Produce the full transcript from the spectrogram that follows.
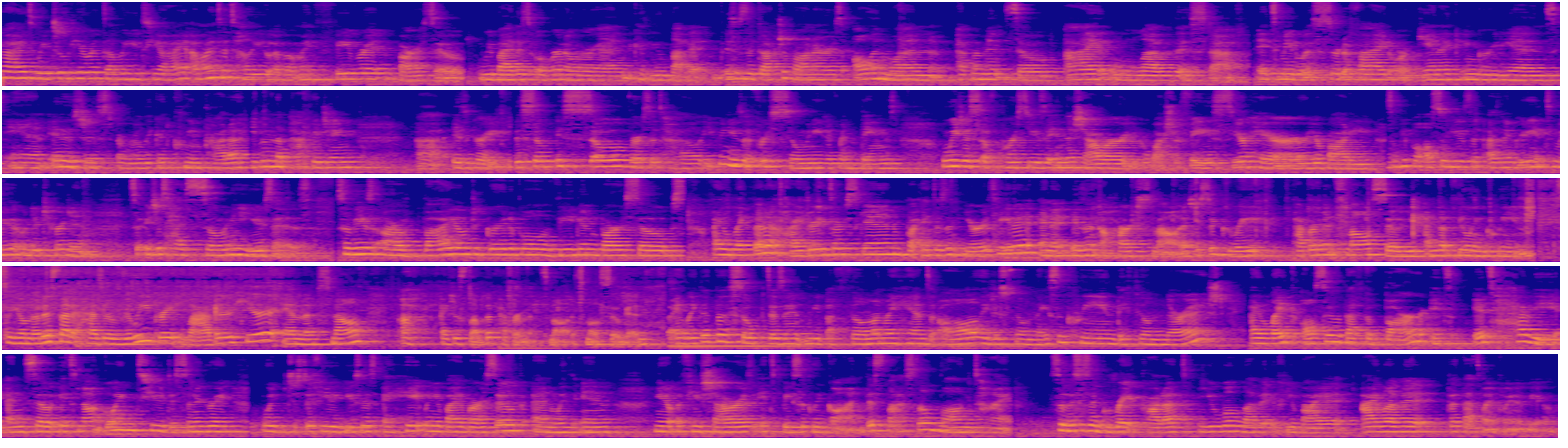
guys, Rachel here with WTI. I wanted to tell you about my favorite bar soap. We buy this over and over again because we love it. This is the Dr. Bronner's all-in-one peppermint soap. I love this stuff. It's made with certified organic ingredients and it is just a really good clean product. Even the packaging uh, is great. This soap is so versatile. You can use it for so many different things. We just, of course, use it in the shower. You can wash your face, your hair, your body. Some people also use it as an ingredient to make their own detergent. So it just has so many uses. So these are biodegradable vegan bar soaps. I like that it hydrates our skin, but it doesn't irritate it and it isn't a harsh smell. It's just a great peppermint smell, so you end up feeling clean. So you'll notice that it has a really great lather here and the smell Oh, I just love the peppermint smell. It smells so good. I like that the soap doesn't leave a film on my hands at all. They just feel nice and clean. They feel nourished. I like also that the bar, it's, it's heavy and so it's not going to disintegrate with just a few uses. I hate when you buy a bar of soap and within you know, a few showers, it's basically gone. This lasts a long time. So this is a great product. You will love it if you buy it. I love it, but that's my point of view.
